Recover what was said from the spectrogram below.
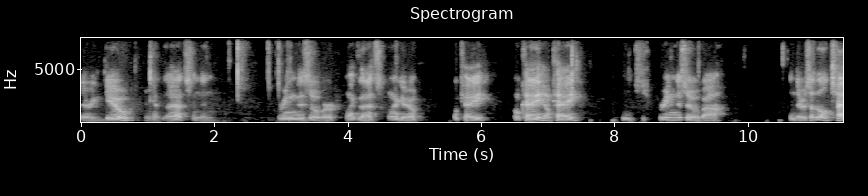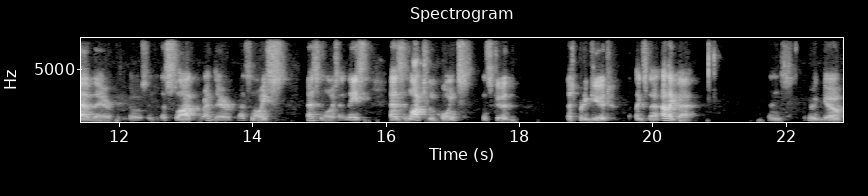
There we go. We have that, and then bring this over like that. There we go. Okay, okay, okay. Let's just bring this over. And there's a little tab there. It goes into the slot right there. That's nice. That's nice. At least has locking points. That's good. That's pretty good. I like that. I like that. And there we go.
